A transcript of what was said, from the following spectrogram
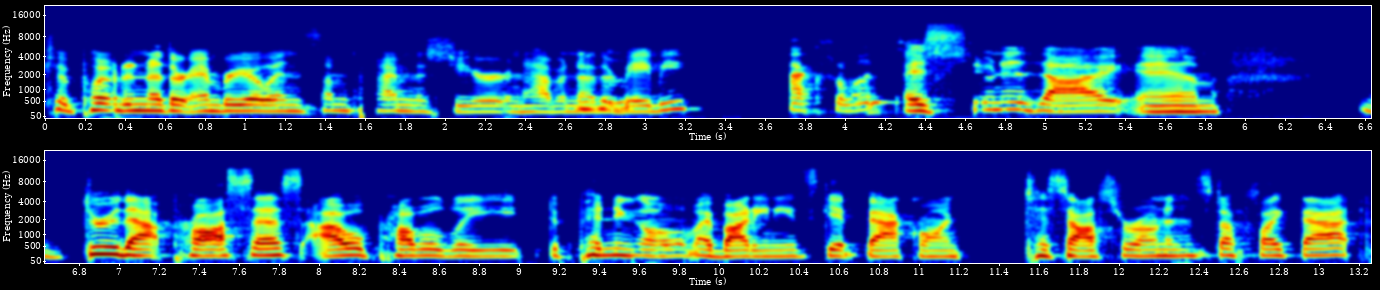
to put another embryo in sometime this year and have another mm-hmm. baby. Excellent. As soon as I am through that process, I will probably, depending on what my body needs, get back on testosterone and stuff like that.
